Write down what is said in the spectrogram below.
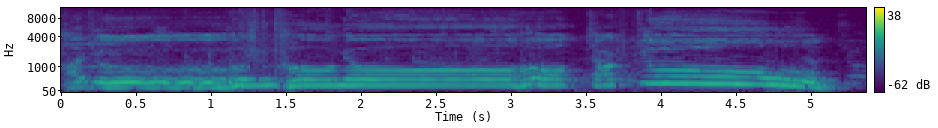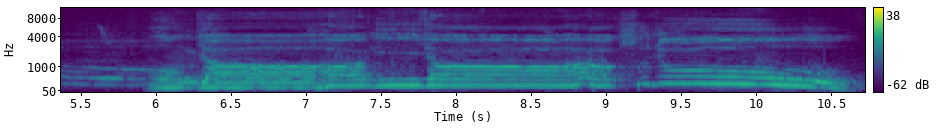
사준 금욕 작주 공작 이작 수주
